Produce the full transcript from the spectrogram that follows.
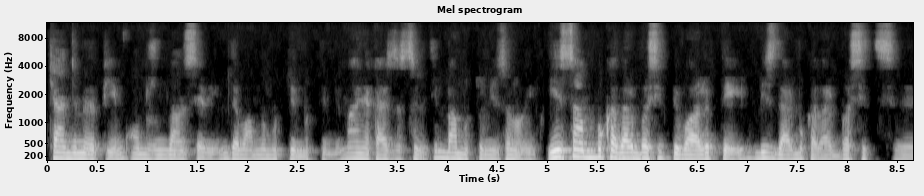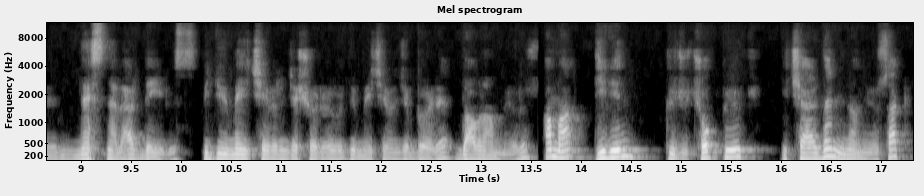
Kendimi öpeyim, omzumdan seveyim, devamlı mutluyum mutluyum. Ayna karşısında sırıtayım, ben mutlu bir insan olayım. İnsan bu kadar basit bir varlık değil. Bizler bu kadar basit e, nesneler değiliz. Bir düğmeyi çevirince şöyle, öbür düğmeyi çevirince böyle davranmıyoruz. Ama dilin gücü çok büyük. İçeriden inanıyorsak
